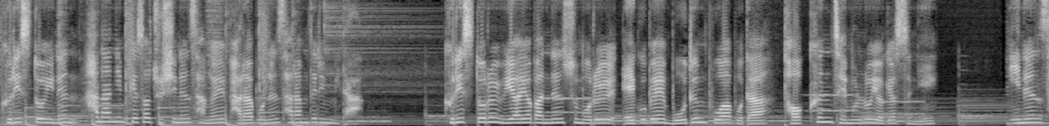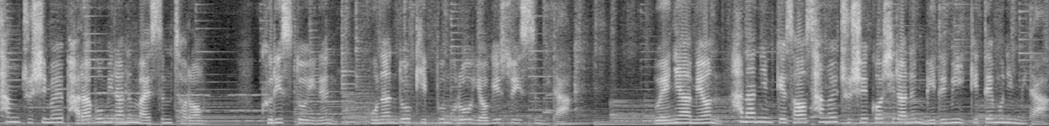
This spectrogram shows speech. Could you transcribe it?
그리스도인은 하나님께서 주시는 상을 바라보는 사람들입니다. 그리스도를 위하여 받는 수모를 애굽의 모든 보화보다 더 큰 재물로 여겼으니 이는 상 주심을 바라봄이라는 말씀처럼 그리스도인은 고난도 기쁨으로 여길 수 있습니다. 왜냐하면 하나님께서 상을 주실 것이라는 믿음이 있기 때문입니다.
